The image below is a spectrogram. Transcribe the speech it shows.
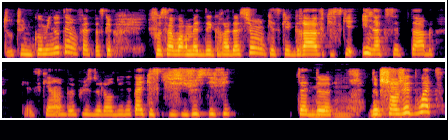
toute une communauté en fait, parce que il faut savoir mettre des gradations. Qu'est-ce qui est grave, qu'est-ce qui est inacceptable, qu'est-ce qui est un peu plus de l'ordre du détail, qu'est-ce qui justifie peut-être de, mmh, mmh. de changer de boîte?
